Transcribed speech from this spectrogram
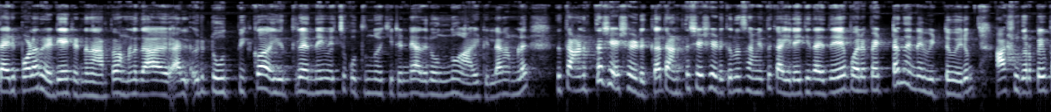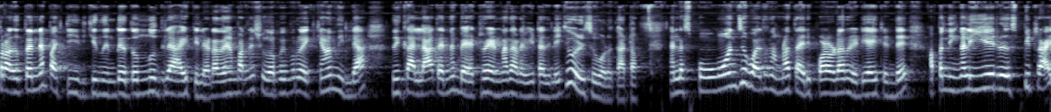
തരിപ്പോള റെഡി ആയിട്ടുണ്ട്. നേരത്തെ നമ്മൾ ഇതാ ഒരു ടൂത്ത് പിക്കോ ഈർക്കിലോ എന്തെങ്കിലും വെച്ച് കുത്തുന്നു നോക്കിയിട്ടുണ്ടെങ്കിൽ അതിലൊന്നും ആയിട്ടില്ല. നമ്മൾ ഇത് തണുത്ത ശേഷം എടുക്കുക. തണുത്ത ശേഷം എടുക്കുന്ന സമയത്ത് കയ്യിലേക്ക് ഇത് ഇതേപോലെ പെട്ടെന്ന് തന്നെ വിട്ട് വരും. ആ ഷുഗർ പേപ്പർ അത് തന്നെ പറ്റിയിരിക്കുന്നുണ്ട്. ഇതൊന്നും ഇതിലായിട്ടില്ല കേട്ടോ. ഞാൻ പറഞ്ഞ ഷുഗർ പേപ്പർ വെക്കണമെന്നില്ല. നിങ്ങൾക്ക് അല്ലാതെ തന്നെ ബാറ്ററി എണ്ണ തടവിയിട്ട് അതിലേക്ക് ഒഴിച്ചു കൊടുക്കാം കേട്ടോ. നല്ല സ്പോഞ്ച് പോലത്തെ നമ്മളെ തരിപ്പോള റെഡി ആയിട്ടുണ്ട്. അപ്പം നിങ്ങൾ ഈ ഒരു റെസിപ്പി ട്രൈ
